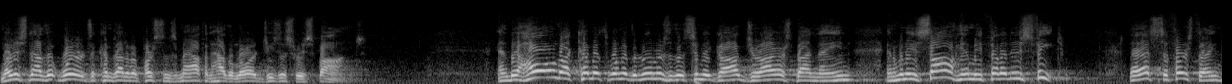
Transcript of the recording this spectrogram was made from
Notice now the words that comes out of a person's mouth and how the Lord Jesus responds. And behold, there cometh one of the rulers of the synagogue, Jairus by name, and when he saw him, he fell at his feet. Now that's the first thing.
